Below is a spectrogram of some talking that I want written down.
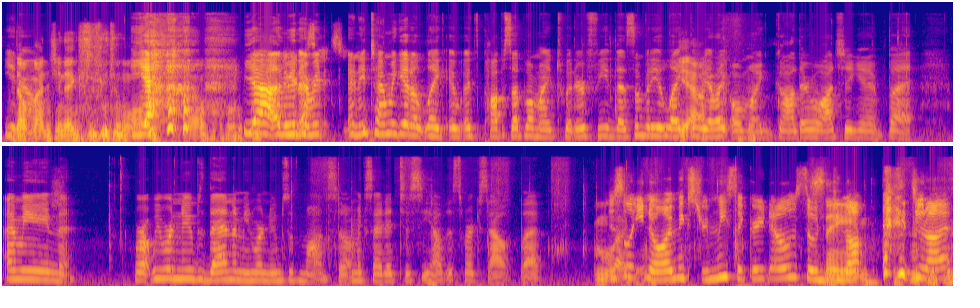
you Don't know. mention it because we don't want Yeah. to know. Yeah, I mean, They're every just- anytime we get a like, it, it pops up on my Twitter feed that somebody liked Yeah. the video. I'm like, oh my god, they're watching it. But I mean, we're, we were noobs then. I mean, we're noobs with mods, so I'm excited to see how this works out. But I'm Just to let you know, I'm extremely sick right now, so do not do not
